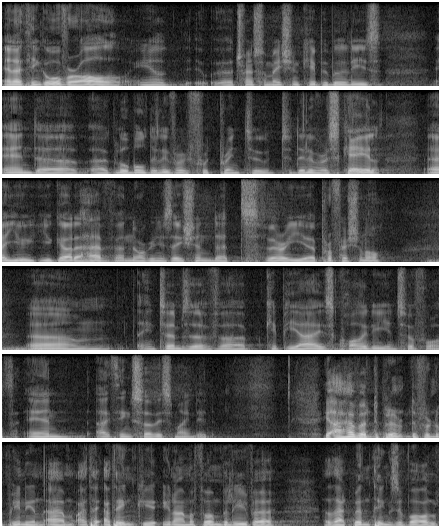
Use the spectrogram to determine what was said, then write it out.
and I think overall, you know, uh, transformation capabilities and uh, global delivery footprint to to deliver scale. Uh, you you got to have an organization that's very uh, professional. Um, in terms of uh, KPIs, quality, and so forth, and I think service-minded. Yeah, I have a different, different opinion. Um, I, th I think, you know, I'm a firm believer that when things evolve,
